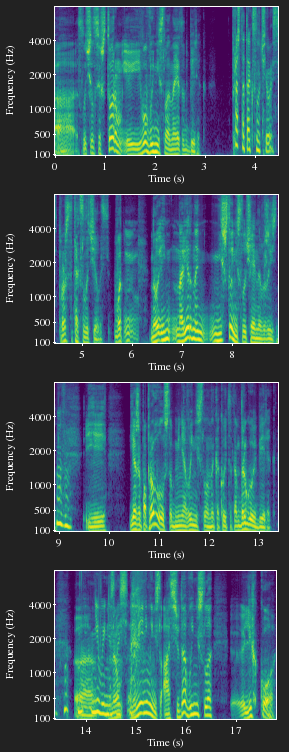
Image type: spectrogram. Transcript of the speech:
А, случился шторм, и его вынесло на этот берег. Просто так случилось. Просто так случилось. Вот, но, и, наверное, ничто не случайно в жизни. Угу. И я же попробовал, чтобы меня вынесло на какой-то там другой берег. А, не вынеслось. Но, но меня не вынесло. А сюда вынесло э, легко.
